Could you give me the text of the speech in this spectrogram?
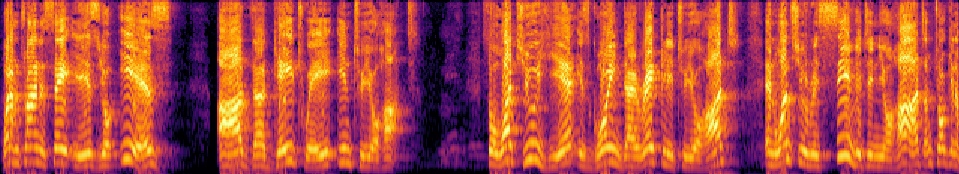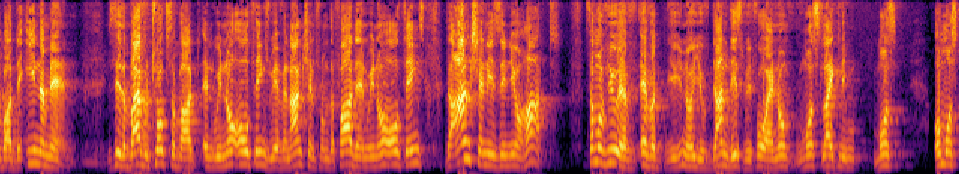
What I'm trying to say is your ears are the gateway into your heart. So what you hear is going directly to your heart. And once you receive it in your heart, I'm talking about the inner man. You see, the Bible talks about, and we know all things, we have an unction from the Father, and we know all things. The unction is in your heart. Some of you have ever, you know, you've done this before. I know most likely, most, almost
